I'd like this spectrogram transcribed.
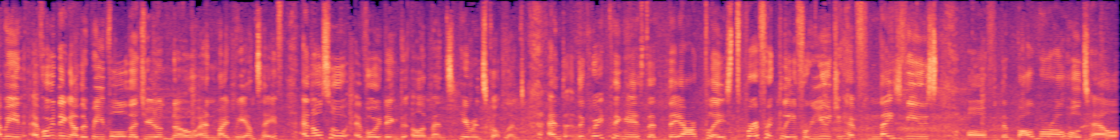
I mean, avoiding other people that you don't know and might be unsafe, and also avoiding the elements here in Scotland. And the great thing is that they are placed perfectly for you to have nice views of the Balmoral Hotel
